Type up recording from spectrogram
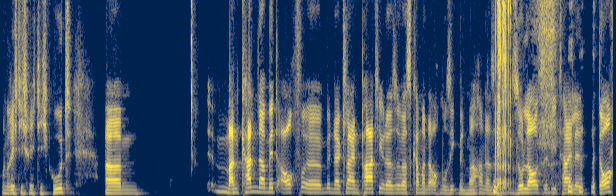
und richtig, richtig gut. Ähm, man kann damit auch äh, mit einer kleinen Party oder sowas kann man da auch Musik mitmachen. Also so laut sind die Teile doch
